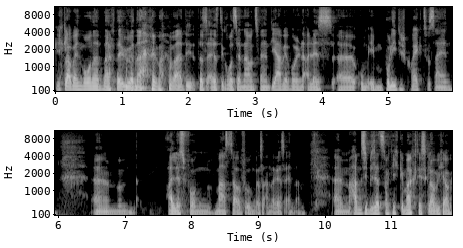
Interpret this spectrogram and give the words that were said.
ich glaube, ein Monat nach der Übernahme war die, das erste große Announcement, ja, wir wollen alles, äh, um eben politisch korrekt zu sein, ähm, alles von Master auf irgendwas anderes ändern. Ähm, haben sie bis jetzt noch nicht gemacht, ist glaube ich auch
